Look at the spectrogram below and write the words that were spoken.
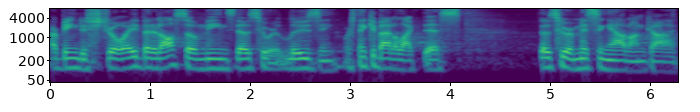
are being destroyed, but it also means those who are losing. Or think about it like this those who are missing out on God.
